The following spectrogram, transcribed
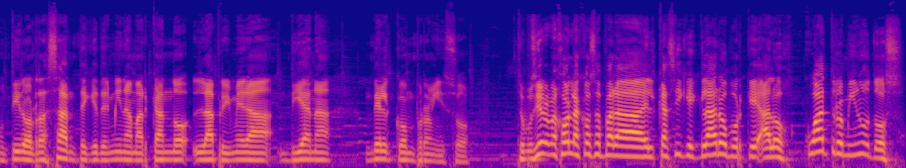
un tiro rasante que termina marcando la primera diana del compromiso. Se pusieron mejor las cosas para el cacique, claro, porque a los 4 minutos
